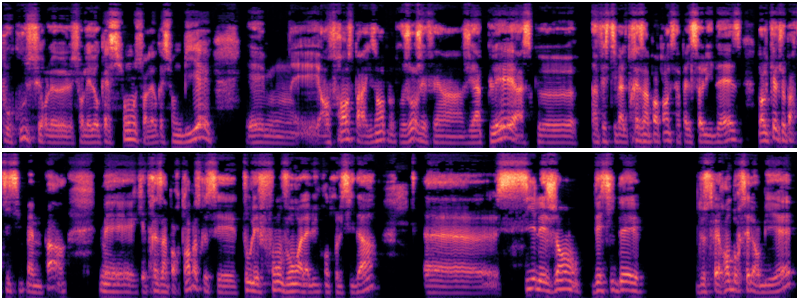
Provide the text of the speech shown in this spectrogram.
beaucoup sur le sur les locations, sur la location de billets. Et, en France, par exemple, l'autre jour, j'ai fait un, j'ai appelé à ce que un festival très important qui s'appelle Solidaise, dans lequel je participe même pas, hein, mais qui est très important parce que c'est tous les fonds vont à la lutte contre le SIDA. Euh, si les gens décidaient de se faire rembourser leurs billets,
